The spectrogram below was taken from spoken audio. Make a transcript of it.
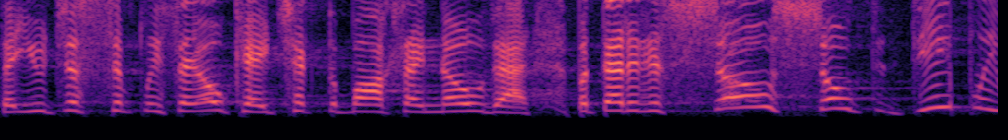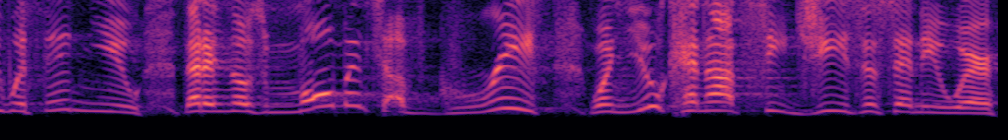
that you just simply say, okay, check the box, I know that, but that it is so soaked deeply within you that in those moments of grief, when you cannot see Jesus anywhere,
